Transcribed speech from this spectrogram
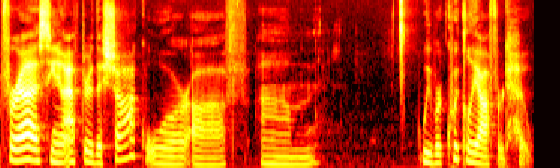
for us, you know, after the shock wore off, um, we were quickly offered hope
